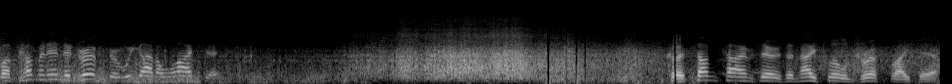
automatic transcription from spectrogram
But coming into Drifter, we gotta watch it. Because sometimes there's a nice little drift right there.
